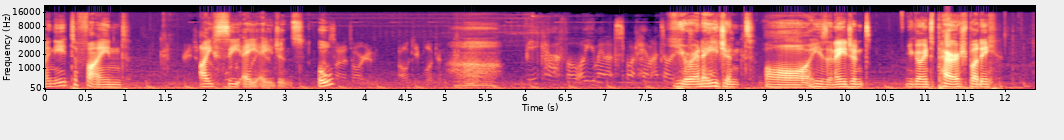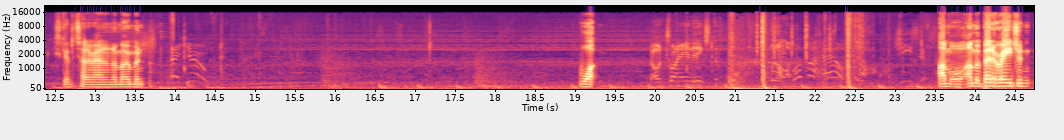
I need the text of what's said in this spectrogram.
I need to find ICA agents. Oh, Sign a target. I'll keep looking. Be careful, or you may not spot him until it's you're an agent. Oh, he's an agent. You're going to perish, buddy. He's going to turn around in a moment. What? I'm a, I'm a better agent.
